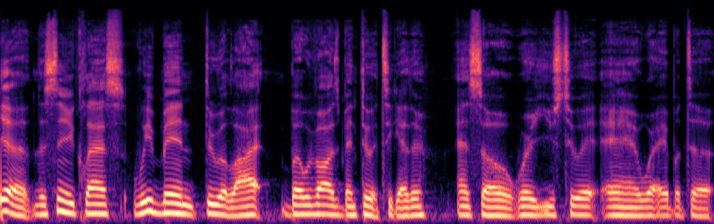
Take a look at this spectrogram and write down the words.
Yeah, the senior class, we've been through a lot, but we've always been through it together. And so we're used to it and we're able to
